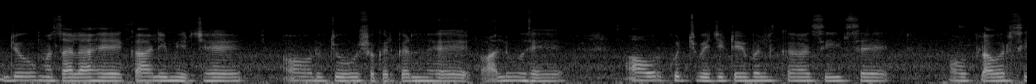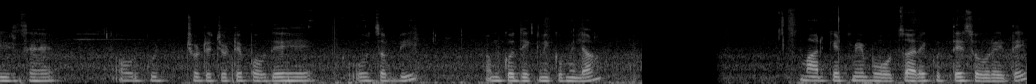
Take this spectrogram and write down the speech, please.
जो मसाला है, काली मिर्च है और जो शकरकंद है, आलू है और कुछ वेजिटेबल का सीड्स है और फ्लावर सीड्स है और कुछ छोटे छोटे पौधे हैं, वो सब भी हमको देखने को मिला। मार्केट में बहुत सारे कुत्ते सो रहे थे।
